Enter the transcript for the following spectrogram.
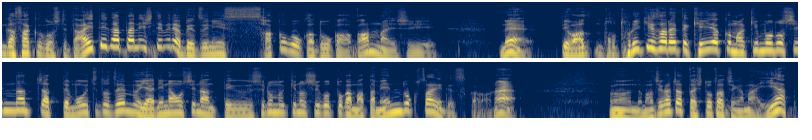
が錯誤してて相手方にしてみれば別に錯誤かどうか分かんないしねえ。で取り消されて契約巻き戻しになっちゃってもう一度全部やり直しなんていう後ろ向きの仕事がまた面倒くさいですからね。うん、で間違っちゃった人たちがまあいいや。と、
